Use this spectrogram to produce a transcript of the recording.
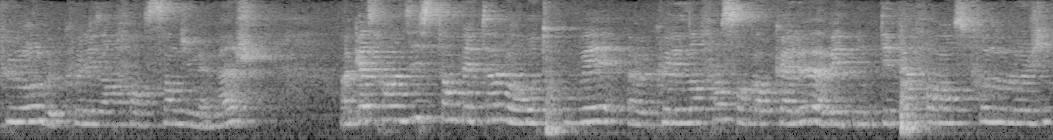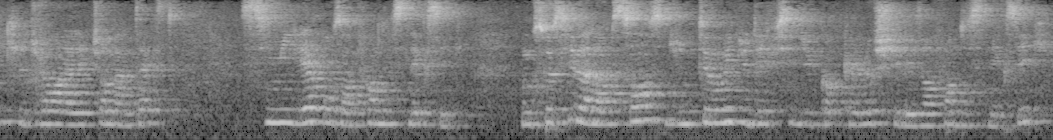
plus longue que les enfants sains du même âge. En 90, Templeton ont retrouvé euh, que les enfants sans corps calleux avaient des performances phonologiques durant la lecture d'un texte similaires aux enfants dyslexiques. Donc ceci va dans le sens d'une théorie du déficit du corps calleux chez les enfants dyslexiques.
